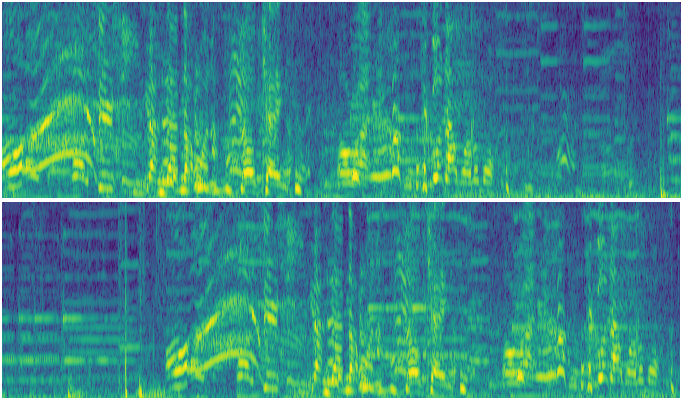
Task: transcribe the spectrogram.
Oh, seriously, you have to have that one. Okay. All right. You got that one. I'm off. Oh, seriously, you have to have that one. Okay. All right. You got that one. I'm off.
